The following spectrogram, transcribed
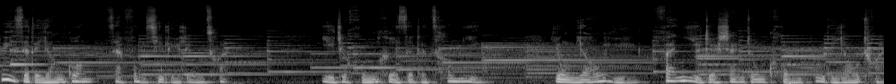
绿色的阳光在缝隙里流窜。一只红褐色的苍蝇用鸟语翻译着山中恐怖的谣传。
